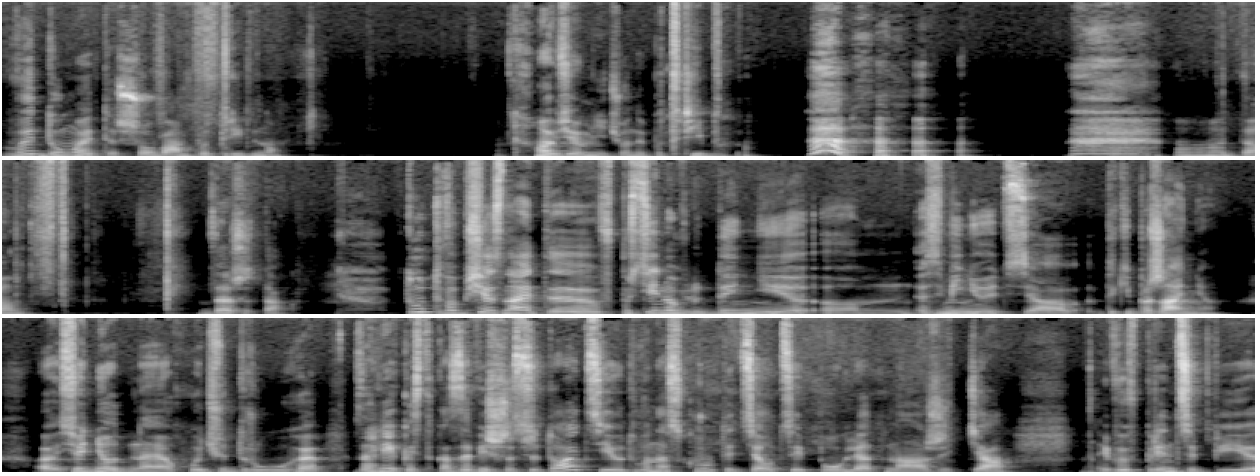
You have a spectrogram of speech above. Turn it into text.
Ви думаєте, що вам потрібно? Взагалі вам нічого не потрібно. Даже так. Тут, взагалі, знаєте, постійно в людині ем, змінюються такі бажання. Е, Сьогодні одне, хочу друге. Взагалі якась така завісша ситуація, от вона скрутиться, оцей погляд на життя. І ви, в принципі,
